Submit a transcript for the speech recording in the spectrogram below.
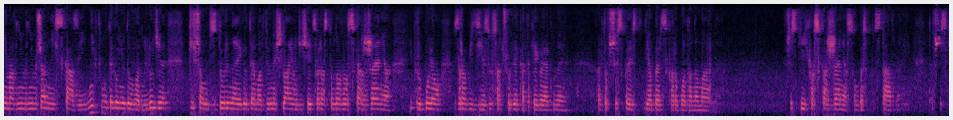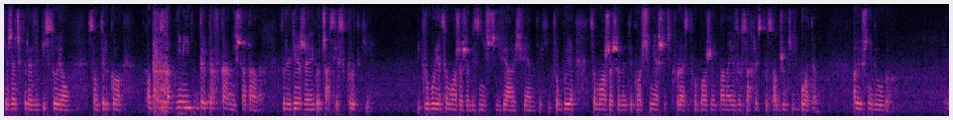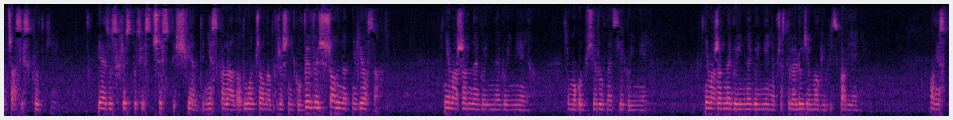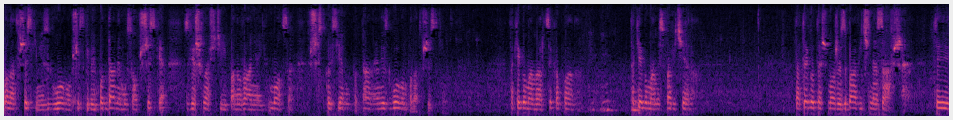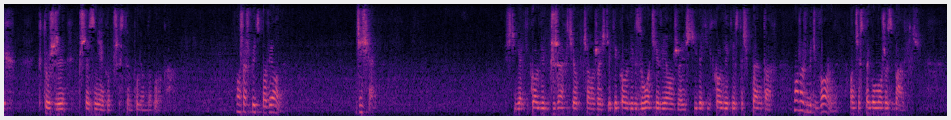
Nie ma w nim, w nim żadnej skazy i nikt mu tego nie udowodni. Ludzie piszą bzdury na jego temat, wymyślają dzisiaj coraz to nowe oskarżenia i próbują zrobić z Jezusa człowieka takiego jak my. Ale to wszystko jest diabelska robota na marne. Wszystkie ich oskarżenia są bezpodstawne i te wszystkie rzeczy, które wypisują są tylko ostatnimi drgawkami szatana, który wie, że jego czas jest krótki i próbuje co może, żeby zniszczyć wiarę świętych i próbuje co może, żeby tylko ośmieszyć Królestwo Boże i Pana Jezusa Chrystusa obrzucić błotem. Ale już niedługo. Jego czas jest krótki. Jezus Chrystus jest czysty, święty, nieskalany, odłączony od grzeszników, wywyższony nad niebiosa. Nie ma żadnego innego imienia, które mogłoby się równać z Jego imieniem. Nie ma żadnego innego imienia, przez które ludzie mogli być zbawieni. On jest ponad wszystkim, jest głową wszystkiego i poddane Mu są wszystkie zwierzchności i panowania i moce. Wszystko jest Jemu poddane. On jest głową ponad wszystkim. Takiego mamy arcykapłana. Takiego mamy Zbawiciela. Dlatego też może zbawić na zawsze tych, którzy przez Niego przystępują do Boga. Możesz być zbawiony. Dzisiaj jeśli jakikolwiek grzech Cię obciąża, jeśli jakiekolwiek zło Cię wiąże, jeśli w jakichkolwiek jesteś pętach, możesz być wolny. On Cię z tego może zbawić.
